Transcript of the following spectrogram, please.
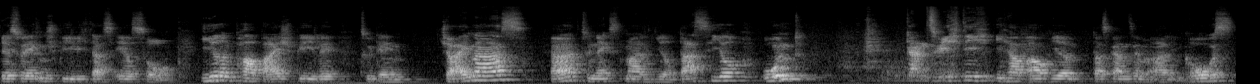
Deswegen spiele ich das eher so. Hier ein paar Beispiele zu den Chinas. Ja, zunächst mal hier das hier und ganz wichtig, ich habe auch hier das Ganze mal in groß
